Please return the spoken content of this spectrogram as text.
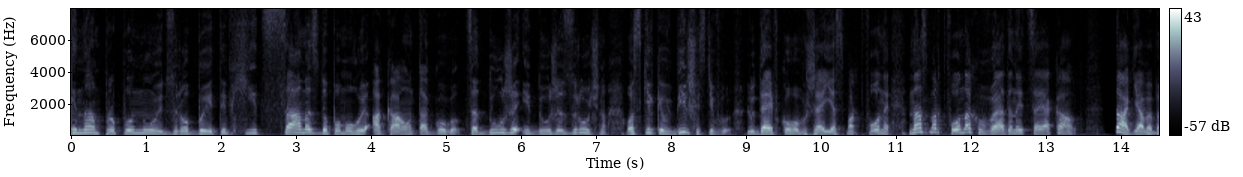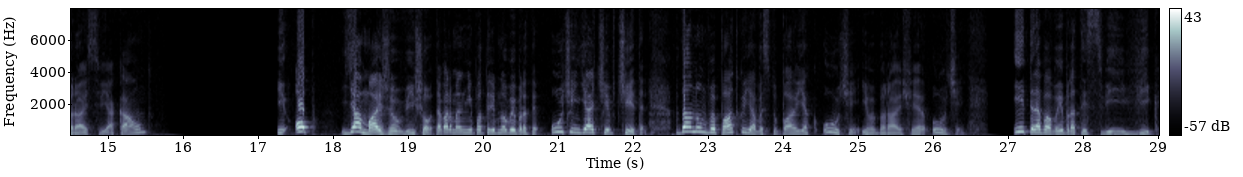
І нам пропонують зробити вхід саме з допомогою аккаунта Google. Це дуже і дуже зручно, оскільки в більшості людей, в кого вже є смартфони, на смартфонах введений цей аккаунт. Так, я вибираю свій аккаунт. І оп! Я майже ввійшов. Тепер мені потрібно вибрати, учень я чи вчитель. В даному випадку я виступаю як учень і вибираю, що я учень. І треба вибрати свій вік.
